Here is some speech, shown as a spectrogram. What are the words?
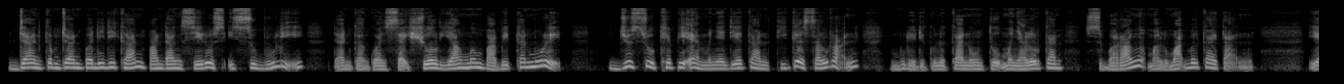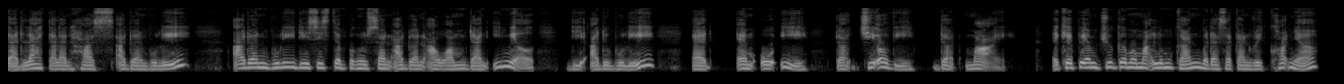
Dan Kementerian Pendidikan pandang serius isu buli dan gangguan seksual yang membabitkan murid. Justru KPM menyediakan tiga saluran yang boleh digunakan untuk menyalurkan sebarang maklumat berkaitan. Ia adalah talan khas aduan buli, aduan buli di sistem pengurusan aduan awam dan email di adubuli at moe.gov.my. KPM juga memaklumkan berdasarkan rekodnya,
